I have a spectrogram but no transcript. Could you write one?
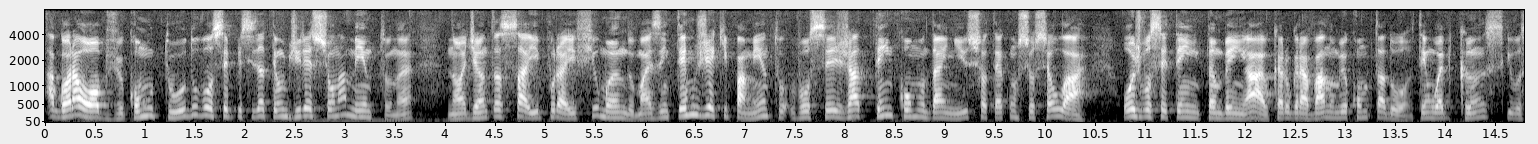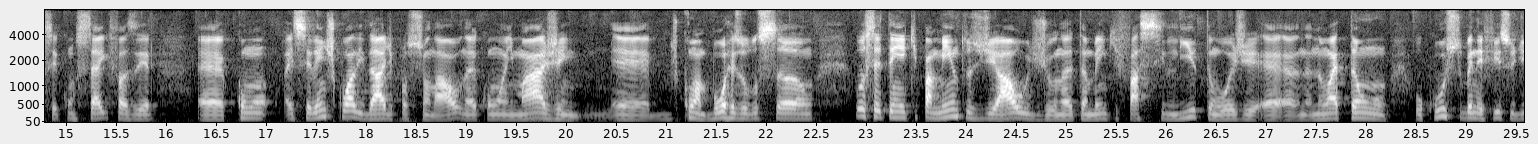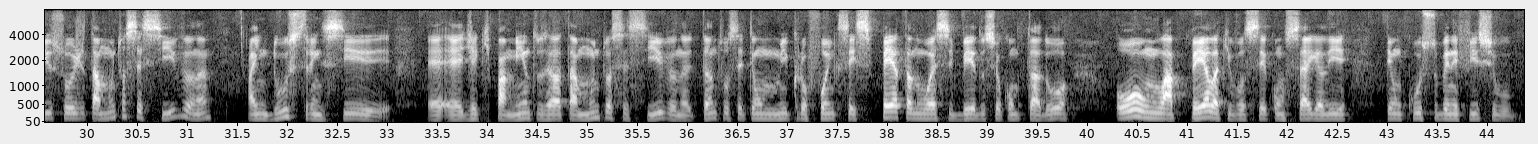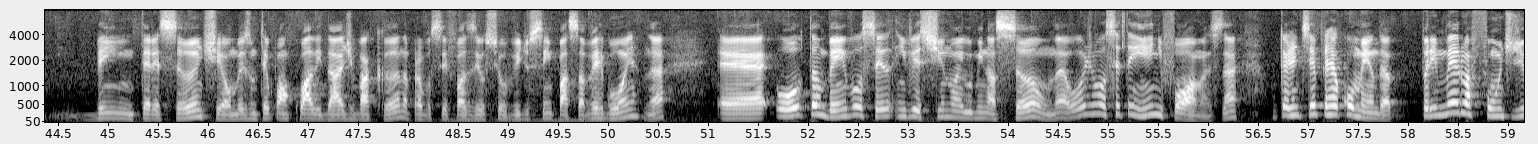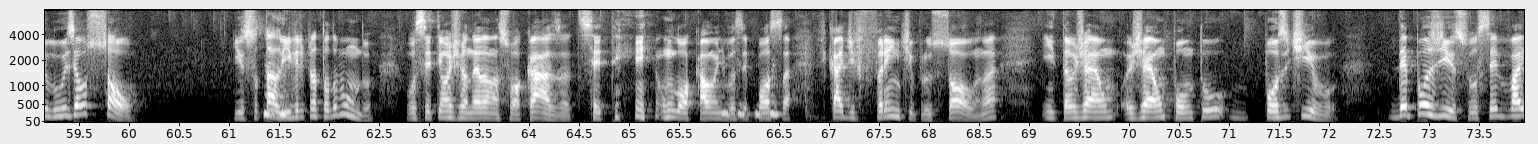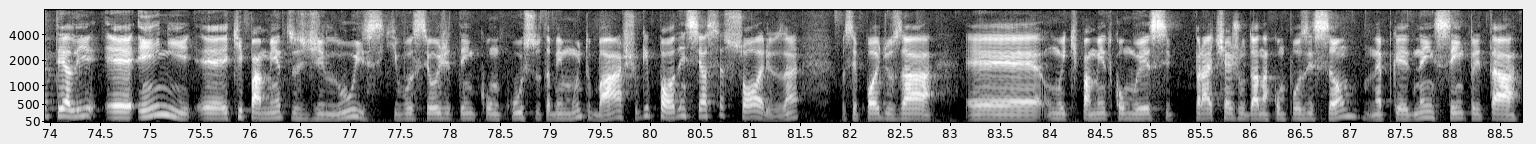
Agora, óbvio, como tudo, você precisa ter um direcionamento, né? Não adianta sair por aí filmando, mas em termos de equipamento, você já tem como dar início até com o seu celular. Hoje você tem também, ah, eu quero gravar no meu computador. Tem webcams que você consegue fazer é, com excelente qualidade profissional, né, com a imagem é, com uma boa resolução. Você tem equipamentos de áudio né, também que facilitam hoje, é, não é tão. O custo-benefício disso hoje está muito acessível. Né? A indústria em si é, de equipamentos ela está muito acessível. Né? Tanto você tem um microfone que você espeta no USB do seu computador ou um lapela que você consegue ali ter um custo-benefício bem interessante, ao mesmo tempo uma qualidade bacana para você fazer o seu vídeo sem passar vergonha, né? É, ou também você investir numa iluminação, né? Hoje você tem N formas, né? O que a gente sempre recomenda, primeiro a fonte de luz é o sol. Isso está livre para todo mundo. Você tem uma janela na sua casa, você tem um local onde você possa ficar de frente para o sol, né? Então já é um, já é um ponto positivo. Depois disso, você vai ter ali é, N é, equipamentos de luz que você hoje tem com custo também muito baixo, que podem ser acessórios. Né? Você pode usar é, um equipamento como esse para te ajudar na composição, né? porque nem sempre está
